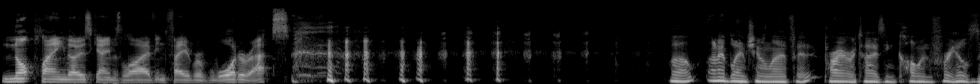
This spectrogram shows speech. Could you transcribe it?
not playing those games live in favor of Water Rats. Well, I don't blame Channel 9 for prioritising Colin Friels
